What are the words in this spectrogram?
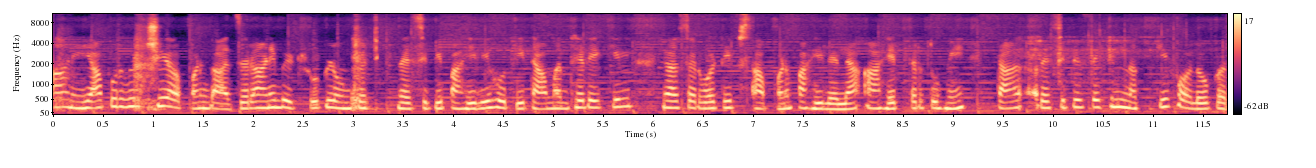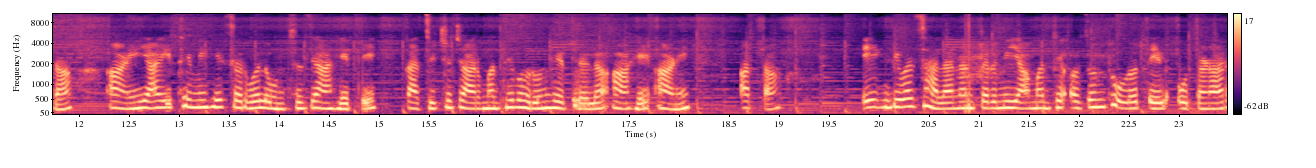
आणि यापूर्वीची आपण गाजर आणि बीटरूट लोणच्याची रेसिपी पाहिली होती. त्यामध्ये देखील या सर्व टिप्स आपण पाहिलेल्या आहेत. तर तुम्ही त्या रेसिपीज देखील नक्की फॉलो करा. आणि या इथे मी हे सर्व लोणचं जे आहे ते काचेच्या जारमध्ये भरून घेतलेलं आहे. आणि आता एक दिवस झाल्यानंतर मी यामध्ये अजून थोडं तेल ओतणार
